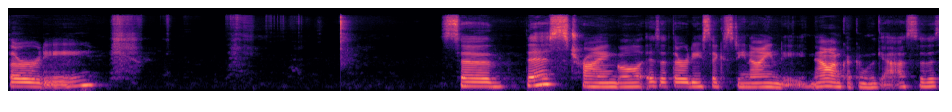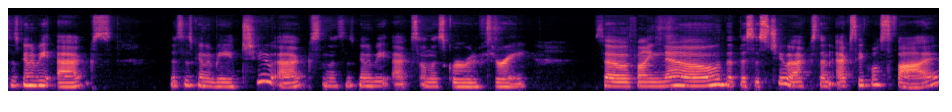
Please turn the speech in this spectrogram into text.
30. So this triangle is a 30, 60, 90. Now I'm cooking with gas. So this is going to be X. This is going to be 2x, and this is going to be x on the square root of 3. So if I know that this is 2x, then x equals 5,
